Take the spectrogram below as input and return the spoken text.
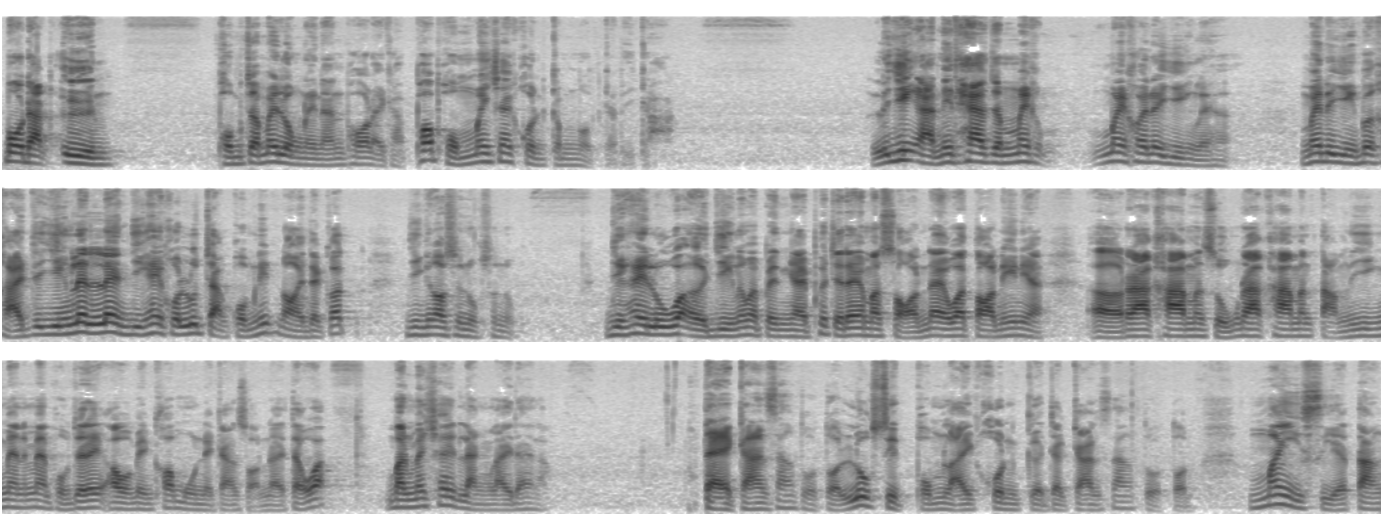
product อื่น ผมจะไม่ลงในนั้นเพราะอะไรครับ เพราะผมไม่ใช่คนกำหนดกติกา และยิง ad นี่แทบจะไม่ไม่ค่อยได้ยิงเลยฮะไม่ได้ยิงเพื่อขายจะยิงเล่นๆยิงให้คนรู้จักผมนิดหน่อย แต่ก็ยิงเอาสนุกสนุกยิงให้รู้ว่าเออยิงแล้วมันเป็นไง เพื่อจะได้มาสอนได้ว่าตอนนี้เนี่ยออราคามันสูงราคามันต่ำนี่ยิงแม่นแม่นผมจะได้เอามาเป็นข้อมูลในการสอนได้แต่ว่า มันไม่ใช่แหล่งรายได้หรอกแต่การสร้างตัวตน ลูกศิษย์ผมหลายคนเกิดจากการสร้างตัวตน ไม่เสียตัง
